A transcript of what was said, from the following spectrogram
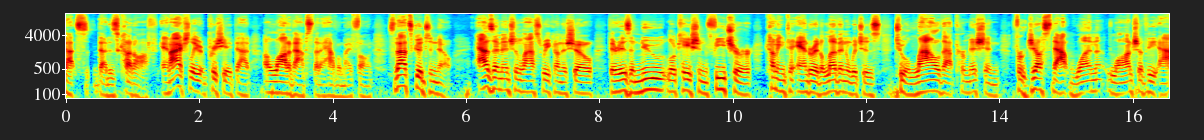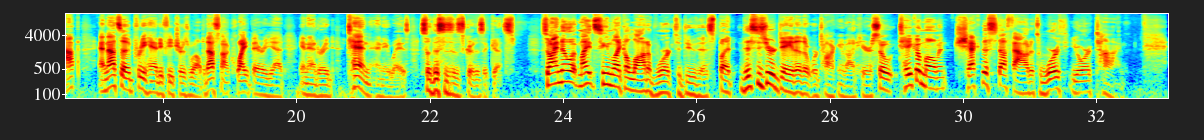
that's, that is cut off. And I actually appreciate that a lot of apps that I have on my phone. So that's good to know. As I mentioned last week on the show, there is a new location feature coming to Android 11, which is to allow that permission for just that one launch of the app. And that's a pretty handy feature as well, but that's not quite there yet in Android 10 anyways. So this is as good as it gets. So I know it might seem like a lot of work to do this, but this is your data that we're talking about here. So take a moment, check this stuff out. It's worth your time.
